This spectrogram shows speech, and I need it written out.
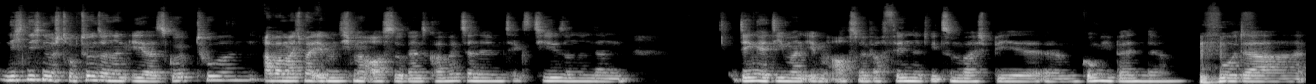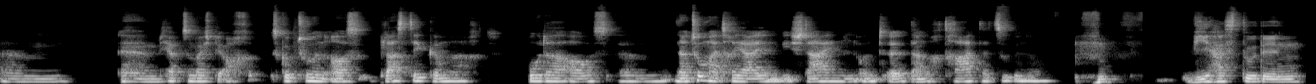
nicht, nicht nur Strukturen, sondern eher Skulpturen, aber manchmal eben nicht mal aus so ganz konventionellem Textil, sondern dann Dinge, die man eben auch so einfach findet, wie zum Beispiel ähm, Gummibänder mhm. oder ähm, ähm, ich habe zum Beispiel auch Skulpturen aus Plastik gemacht oder aus ähm, Naturmaterialien wie Steinen und äh, dann noch Draht dazu genommen. Mhm. Wie hast du denn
